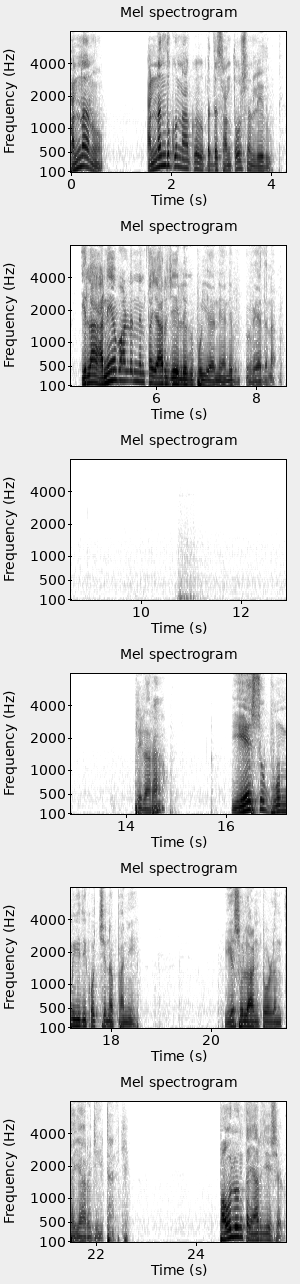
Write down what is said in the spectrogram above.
అన్నాను. అన్నందుకు నాకు పెద్ద సంతోషం లేదు. ఇలా అనేవాళ్ళని నేను తయారు చేయలేకపోయాను అని వేదన. ప్రిలారా యేసు భూమి మీదకి వచ్చిన పని యేసులాంటి వాళ్ళని తయారు చేయటానికి. పౌలుని తయారు చేశాడు.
